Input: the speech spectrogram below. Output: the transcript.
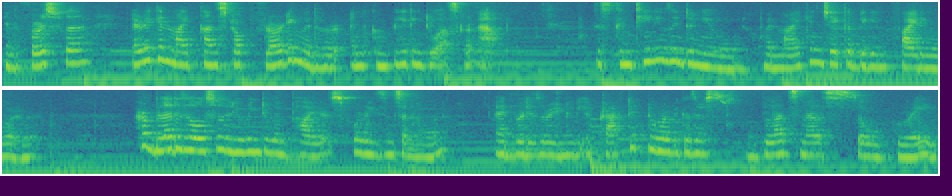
In the first film, Eric and Mike can't stop flirting with her and competing to ask her out. This continues into New Moon when Mike and Jacob begin fighting over her. Her blood is also alluring to vampires for reasons unknown. Edward is originally attracted to her because her blood smells so great.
